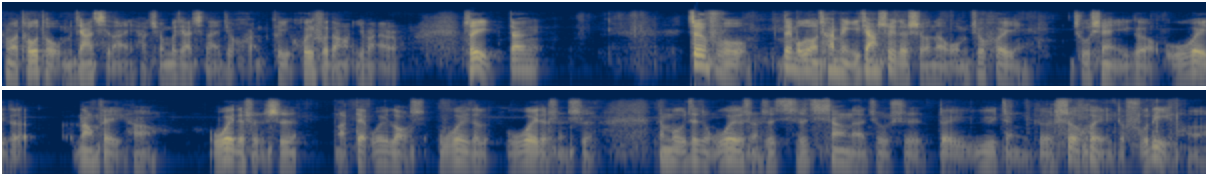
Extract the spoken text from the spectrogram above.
那么 total 我们加起来哈，全部加起来就很可以恢复到一百二。所以当政府对某种产品一加税的时候呢，我们就会出现一个无谓的浪费哈，无谓的损失啊，dead weight loss，无谓的无谓的损失。那么这种无谓的损失，实际上呢，就是对于整个社会的福利啊，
